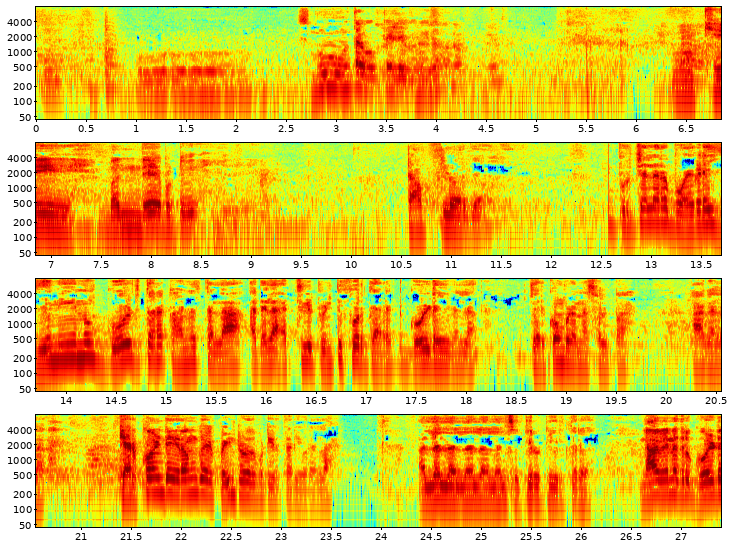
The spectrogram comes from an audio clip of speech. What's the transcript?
ಕ್ಲೀನು ಸ್ಮೂತಾಗಿ ಹೋಗ್ತಾ ಇದೆ ಗುರು ಇದು. ಓಕೆ ಬಂದೇ ಬಿಟ್ವಿ. ಟಾಪ್ ಫ್ಲೋರ್ಗೆ ಬುರ್ಜಲ್ಲರ ಒಳಗಡೆ ಏನೇನು ಗೋಲ್ಡ್ ತರ ಕಾಣುತ್ತಲ್ಲ, ಅದೆಲ್ಲ ಆಕ್ಚುಲಿ ಟ್ವೆಂಟಿ ಫೋರ್ ಕ್ಯಾರೆಟ್ ಗೋಲ್ಡೇ ಇವೆಲ್ಲ. ಕೆರ್ಕೊಂಡ್ಬಿಡೋಣ ಸ್ವಲ್ಪ. ಆಗಲ್ಲ. ಕೆರ್ಕೊಂಡೇ ಇರೋಂಗೆ ಪೇಂಟ್ ಹೊಡೆದ್ಬಿಟ್ಟಿರ್ತಾರೆ ಇವರೆಲ್ಲ. ಅಲ್ಲಲ್ಲ ಅಲ್ಲಲ್ಲ ಅಲ್ಲಲ್ಲಿ ಸೆಕ್ಯೂರಿಟಿ ಇರ್ತಾರೆ. ನಾವೇನಾದ್ರೂ ಗೋಲ್ಡ್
